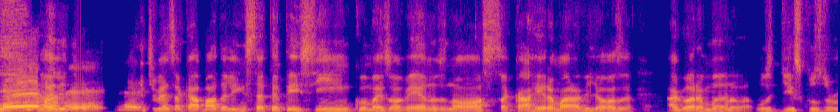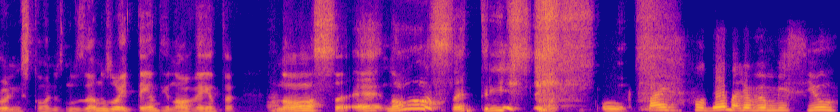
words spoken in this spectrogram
É, mano, é, é. Se tivesse acabado ali em 75, mais ou menos, nossa, carreira maravilhosa. Agora, mano, os discos do Rolling Stones nos anos 80 e 90, nossa, é, nossa, é triste. Mas fuder, mas já viu Miss You?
